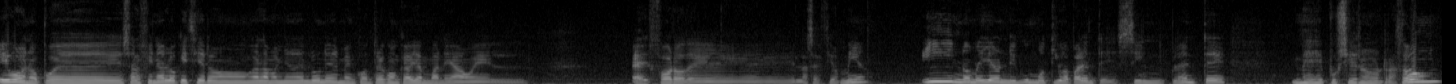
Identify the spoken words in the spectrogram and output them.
Y bueno, pues al final lo que hicieron a la mañana del lunes me encontré con que habían baneado el, el foro de la sección mía y no me dieron ningún motivo aparente, simplemente me pusieron razón,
